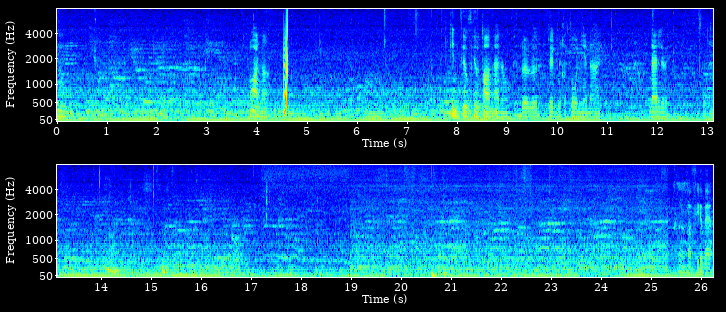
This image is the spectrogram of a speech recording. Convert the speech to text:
อืมอร่อยเนะกินฟิลฟิลตอนอ่านหนังสือเลยเลยดูการ์ตูนเนี่ยได้ ได้เลย ฟิลแบบ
